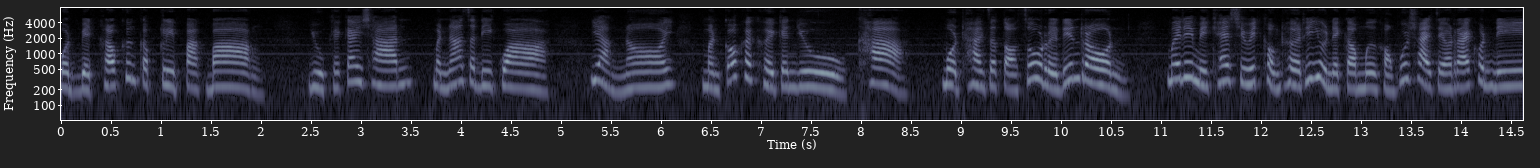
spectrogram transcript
บดเบียดเคล้าคลึงกับกลีบปากบาง อยู่ใกล้ๆฉัน มันน่าจะดีกว่า อย่างน้อย มันก็เคยๆกันอยู่ ค่ะ หมดทางจะต่อสู้หรือดิ้นรน ไม่ได้มีแค่ชีวิตของเธอที่อยู่ในกำมือของผู้ชายใจร้ายคนนี้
